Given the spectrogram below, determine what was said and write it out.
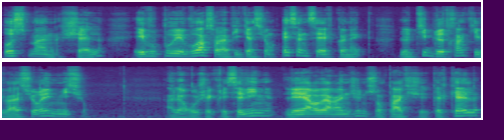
Haussmann-Shell et vous pouvez voir sur l'application SNCF Connect le type de train qui va assurer une mission. À l'heure où j'écris ces lignes, les RER Engine ne sont pas affichés tels quels,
